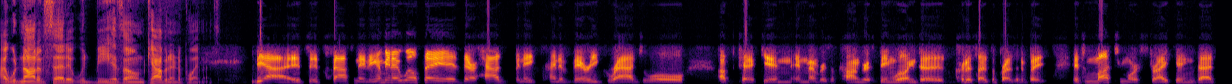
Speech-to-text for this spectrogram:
I would not have said it would be his own cabinet appointments. Yeah, it's it's fascinating. I mean, I will say there has been a kind of very gradual uptick in in members of Congress being willing to criticize the president, but it's much more striking that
